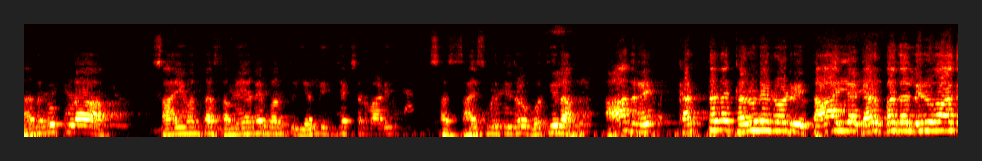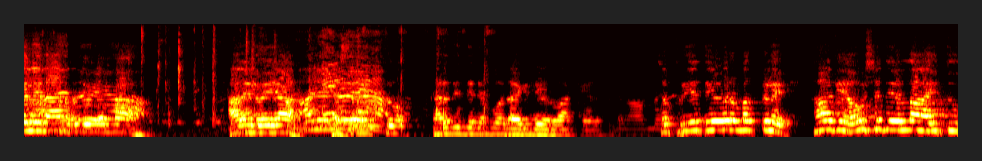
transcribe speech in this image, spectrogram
ನನಗೂ ಕೂಡ ಸಾಯುವಂತ ಸಮಯನೇ ಬಂತು. ಎಲ್ಲಿ ಇಂಜೆಕ್ಷನ್ ಮಾಡಿ ಸಾಯಿಸ್ಬಿಡ್ತಿದ್ರೋ ಗೊತ್ತಿಲ್ಲ. ಆದ್ರೆ ಕರ್ತನ ಕರುಣೆ ನೋಡ್ರಿ ತಾಯಿಯ ಗರ್ಭದಲ್ಲಿರುವಾಗಲೇ ನಾನು ಹೊರಲಿಲ್ಲ. ಲೋಯ್ಯ ಕರೆದಿದ್ದೇನೆ ಎಂಬುದಾಗಿ ದೇವರ ವಾಕ್ಯ ಹೇಳ್ತದೆ. ಸೊ ಪ್ರಿಯ ದೇವರ ಮಕ್ಕಳೇ, ಹಾಗೆ ಔಷಧ ಎಲ್ಲ ಆಯ್ತು.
